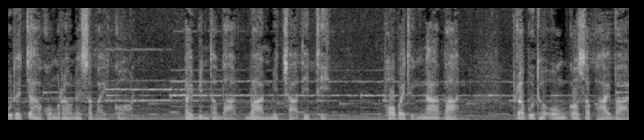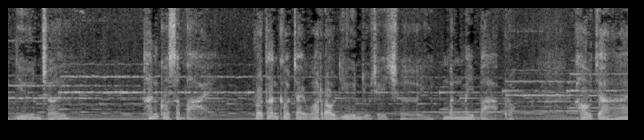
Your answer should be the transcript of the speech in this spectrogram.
พุทธเจ้าของเราในสมัยก่อน ไปบินทบาทบ้านมิจฉาทิฏฐิ พอไปถึงหน้าบ้าน พระพุทธองค์ก็สะพายบาทยืนเฉย ท่านก็สบาย เพราะท่านเข้าใจว่าเรายืนอยู่เฉยๆ มันไม่บาปหรอก เขาจะให้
